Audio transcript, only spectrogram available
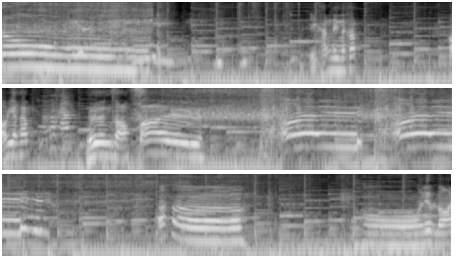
no อีกครั้งหนึ่งนะครับพร้อมหรือยังครับเอาละครับหนึ่งสองไปเอ้ยเอ้ยโอ้โหโอ้โหเรียบร้อย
